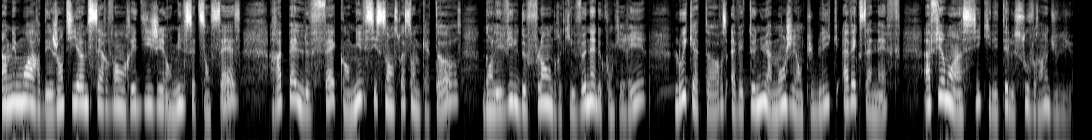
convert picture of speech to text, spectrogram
Un mémoire des gentilshommes servants rédigé en 1716 rappelle le fait qu'en 1674, dans les villes de Flandre qu'il venait de conquérir, Louis XIV avait tenu à manger en public avec sa nef, affirmant ainsi qu'il était le souverain du lieu.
